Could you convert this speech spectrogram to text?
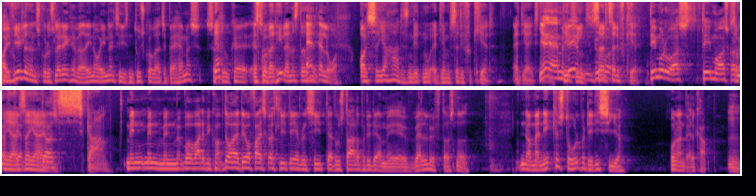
Og i virkeligheden skulle du slet ikke have været ind over indlandsisen. Du skulle have været til Bahamas. Så ja, du kan, jeg skulle have været et helt andet sted. Alt er lort. Og så jeg har det sådan lidt nu, at jamen, så er det forkert, at jeg ikke Ja, stemmer. ja, men det er det- fint, du så, må- så er det forkert. Det må du også, det må også godt Så, må være jeg, forkert. så er jeg det er også, skarn. men, men, men hvor var det, vi kom? Det var, det var faktisk også lige det, jeg vil sige, da du startede på det der med valgløfter og sådan noget. Når man ikke kan stole på det, de siger under en valgkamp, mm.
